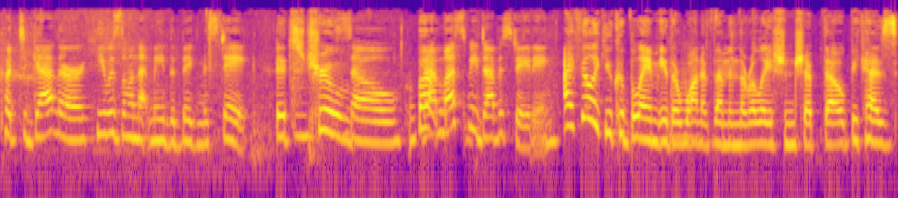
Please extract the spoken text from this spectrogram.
put together, he was the one that made the big mistake. It's true. So But- that must be devastating. I feel like you could blame either one of them in the relationship, though, because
